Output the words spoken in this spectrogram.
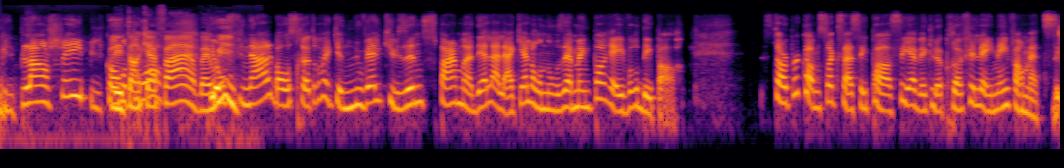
puis le plancher, puis le comptoir. Les tant qu'à faire, ben oui. Au final, ben, on se retrouve avec une nouvelle cuisine super modèle à laquelle on n'osait même pas rêver au départ. C'est un peu comme ça que ça s'est passé avec le profil aîné informatisé.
